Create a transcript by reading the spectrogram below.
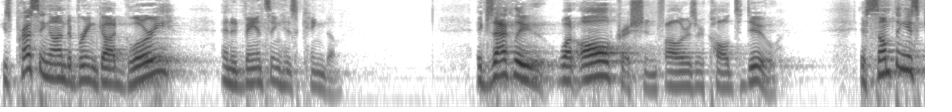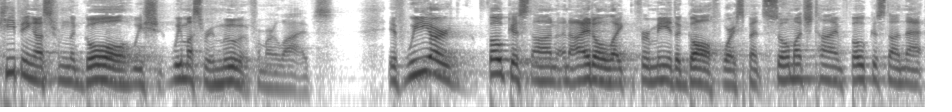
He's pressing on to bring God glory and advancing his kingdom. Exactly what all Christian followers are called to do. If something is keeping us from the goal, we, we must remove it from our lives. If we are focused on an idol, like for me, the golf, where I spent so much time focused on that,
